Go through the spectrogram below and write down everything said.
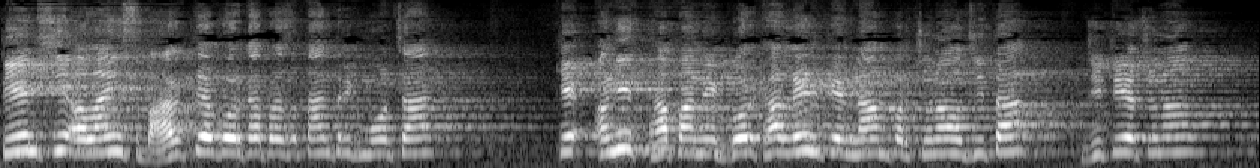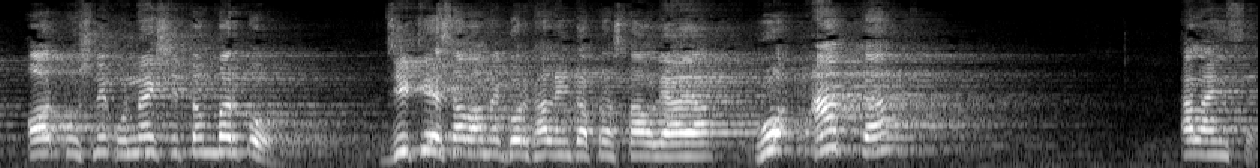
टीएमसी अलायंस भारतीय गोरखा प्रजातांत्रिक मोर्चा के अनित थापा ने गोरखालैंड के नाम पर चुनाव जीता, जीटीए चुनाव, और उसने 19 सितंबर को जीटीए सभा में गोरखालैंड का प्रस्ताव ले आया। वो आपका अलायंस है।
